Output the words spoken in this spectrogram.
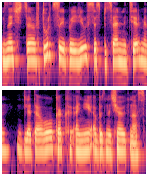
значит, э, в Турции появился специальный термин для того, как они обозначают нас.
